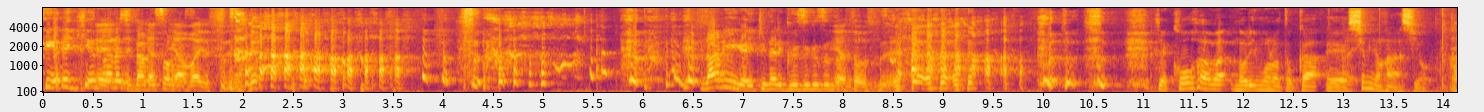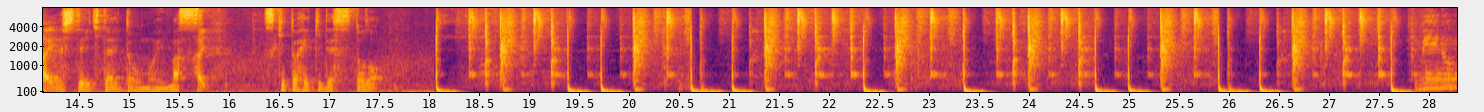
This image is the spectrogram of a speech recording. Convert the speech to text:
恋愛系の話ダメそうなんでややばいですね。す ラリーがいきなりグズグズにいなる。やそうですね。じゃあ後半は乗り物とか、えー趣味の話を、はい。えーしていきたいと思います、はい好きと癖です。どうぞ。君の好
